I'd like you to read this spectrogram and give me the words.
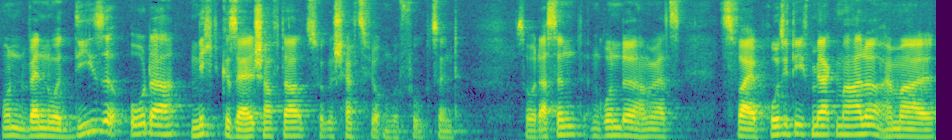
und wenn nur diese oder Nichtgesellschafter zur Geschäftsführung befugt sind. So, das sind im Grunde, haben wir jetzt zwei Positivmerkmale. Einmal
